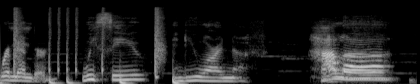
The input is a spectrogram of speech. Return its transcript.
remember, we see you and you are enough. Holla! Holla.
